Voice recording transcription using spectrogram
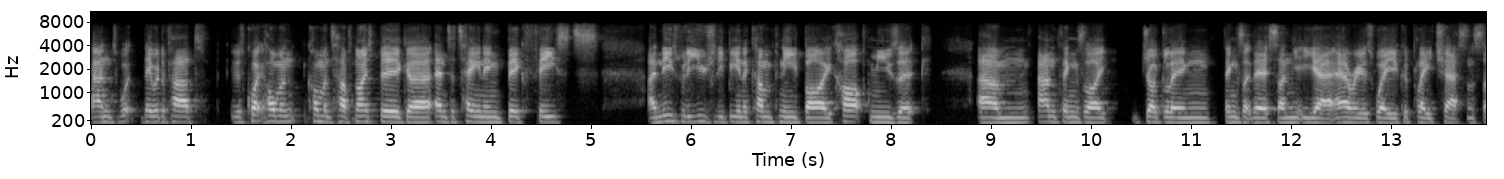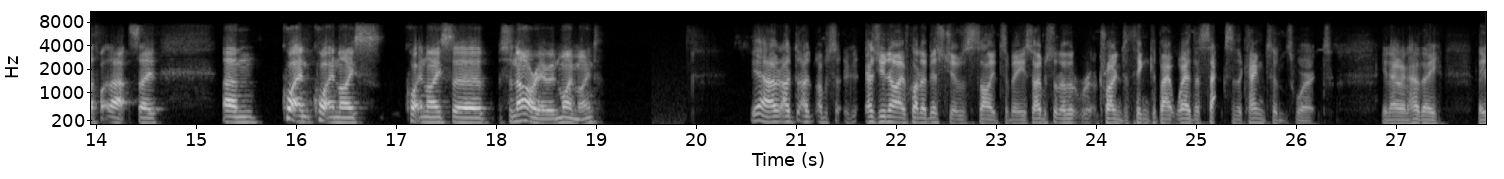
and what they would have had, it was quite common, common to have nice, big, uh, entertaining, big feasts and these would have usually been accompanied by harp music um, and things like juggling, things like this, and yeah, areas where you could play chess and stuff like that. So um, quite a, quite a nice quite a nice uh, scenario in my mind. Yeah, I, am as you know, I've got a mischievous side to me, so I'm sort of trying to think about where the Saxon accountants worked, you know, and how they they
